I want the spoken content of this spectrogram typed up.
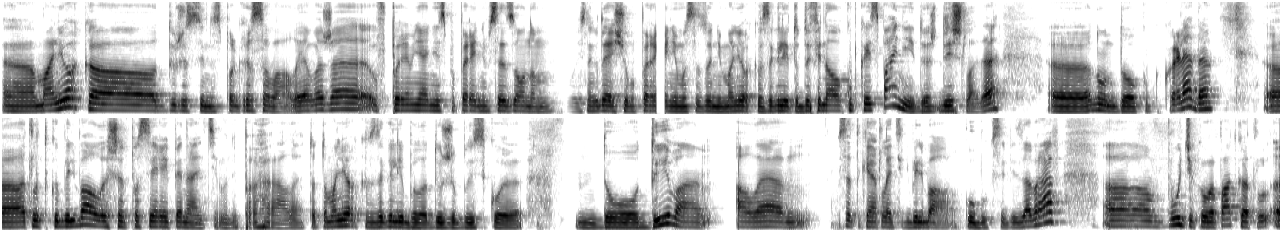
Е, Мальорка дуже сильно спрогресувала. Я вважаю, в порівнянні з попереднім сезоном. Ось нагадаю, що в попередньому сезоні Мальорка взагалі то до фіналу Кубка Іспанії дійшла, да? Е, ну, до Кубка Короля, да? Е, Атлетико Більбао лише по серії пенальті вони програли. Тобто Мальорка взагалі була дуже близькою до дива, але все-таки Атлетик Більбао кубок собі забрав. Е, В будь-якому випадку е,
